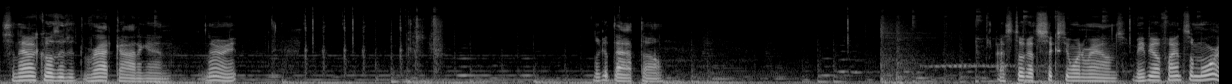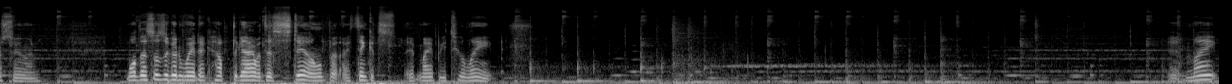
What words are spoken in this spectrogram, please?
so now it calls it a rat god again. Alright. Look at that, though. I still got 61 rounds. Maybe I'll find some more soon. Well, this is a good way to help the guy with this still, but I think it's it might be too late. It might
